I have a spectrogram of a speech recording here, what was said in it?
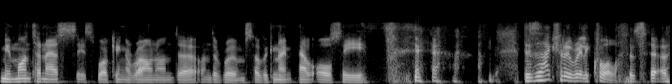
me Montanes is walking around on the on the room, so we can now all see. this is actually really cool. So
